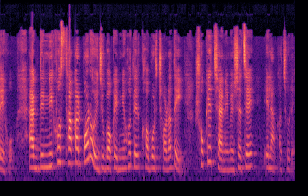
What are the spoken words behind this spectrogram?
দেহ। একদিন নিখোঁজ থাকার পর ওই যুবকের নিহতের খবর ছড়াতেই শোকের ছায়া নেমে এসেছে এলাকা জুড়ে।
